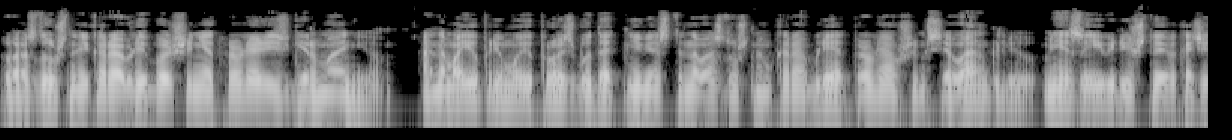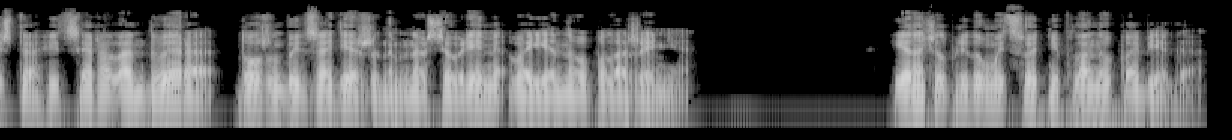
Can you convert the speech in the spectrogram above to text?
Воздушные корабли больше не отправлялись в Германию, а на мою прямую просьбу дать мне место на воздушном корабле, отправлявшемся в Англию, мне заявили, что я в качестве офицера Ландвера должен быть задержанным на все время военного положения. Я начал придумывать сотни планов побега.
